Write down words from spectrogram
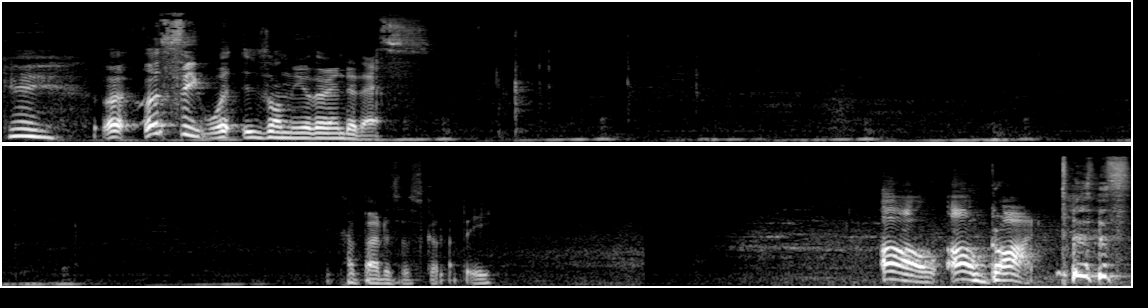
Okay. Let's see what is on the other end of this. How bad is this gonna be? Oh, oh god. This is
